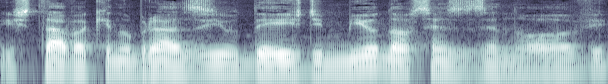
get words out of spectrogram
estava aqui no Brasil desde 1919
